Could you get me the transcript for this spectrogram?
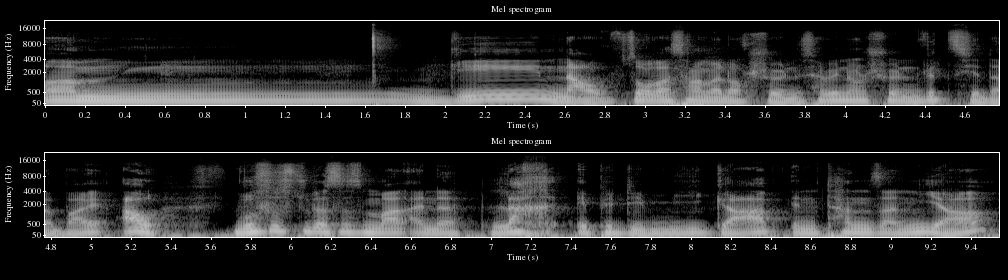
Ähm, genau. So, was haben wir noch Schönes? Habe ich noch einen schönen Witz hier dabei? Au, wusstest du, dass es mal eine Lachepidemie gab in Tansania?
